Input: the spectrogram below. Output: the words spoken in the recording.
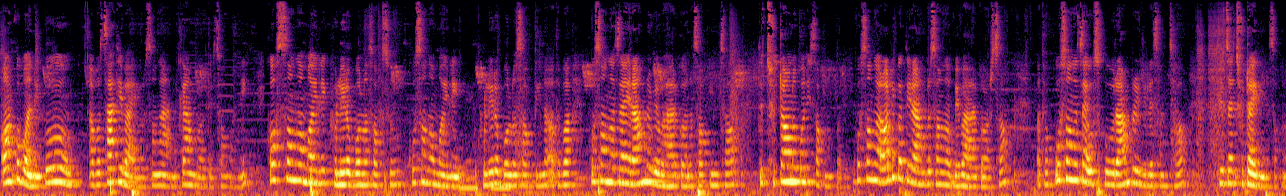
अर्को भनेको अब साथीभाइहरूसँग हामी काम गर्दैछौँ भने कससँग मैले खुलेर बोल्न सक्छु कोसँग मैले खुलेर बोल्न सक्दिनँ अथवा कोसँग चाहिँ राम्रो व्यवहार गर्न सकिन्छ त्यो छुट्याउन पनि सक्नु पर्यो। कोसँग अलिकति राम्रोसँग व्यवहार गर्छ अथवा कोसँग चाहिँ उसको राम्रो रिलेसन छ त्यो चाहिँ छुट्याइदिन सक्नु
